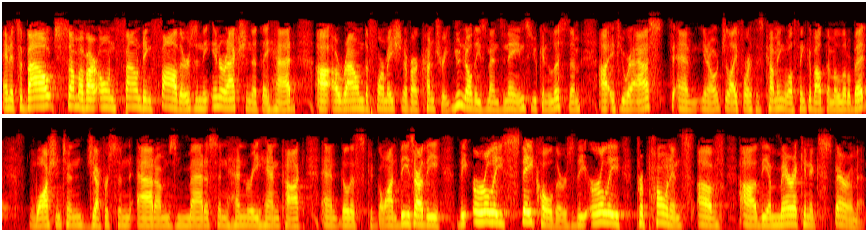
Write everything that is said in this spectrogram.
and it's about some of our own founding fathers and the interaction that they had uh, around the formation of our country. You know these men's names. You can list them uh, if you were asked. And, you know, July 4th is coming. We'll think about them a little bit. Washington, Jefferson, Adams, Madison, Henry, Hancock, and the list could go on. These are the, the early stakeholders, the early proponents of uh, the American experiment.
